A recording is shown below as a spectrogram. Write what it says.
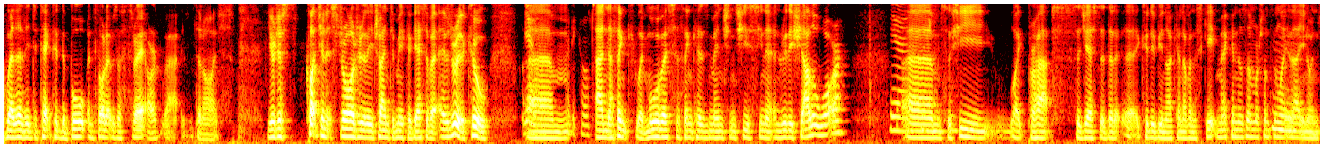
whether they detected the boat and thought it was a threat, or I don't know. It's you're just clutching at straws, really trying to make a guess of it. It was really cool, yeah um, pretty cool and I think like Mauvis, I think has mentioned she's seen it in really shallow water. Yeah Um, so she like perhaps suggested that it, it could have been a kind of an escape mechanism or something like Mm. that. You know, and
